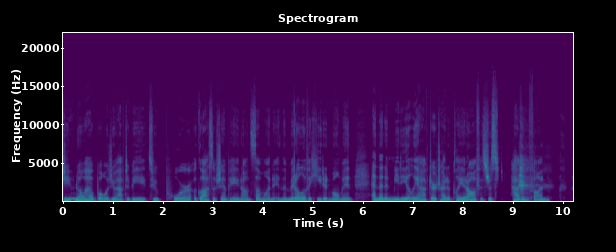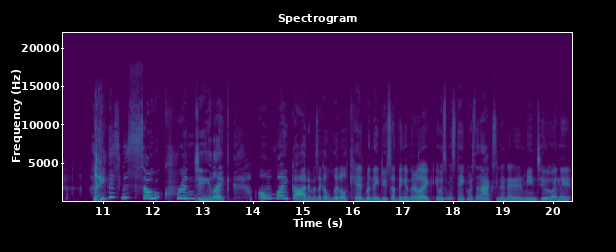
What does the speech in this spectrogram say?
Do you know how bold you have to be to pour a glass of champagne on someone in the middle of a heated moment and then immediately after try to play it off as just having fun? like this was so cringy. Like, oh my god, it was like a little kid when they do something and they're like, "It was a mistake. It was an accident. I didn't mean to," and they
